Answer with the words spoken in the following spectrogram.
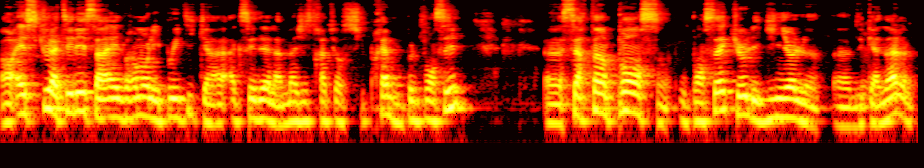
Alors, est-ce que la télé, ça aide vraiment les politiques à accéder à la magistrature suprême? On peut le penser. Euh, certains pensent ou pensaient que les guignols euh, Mm. du canal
